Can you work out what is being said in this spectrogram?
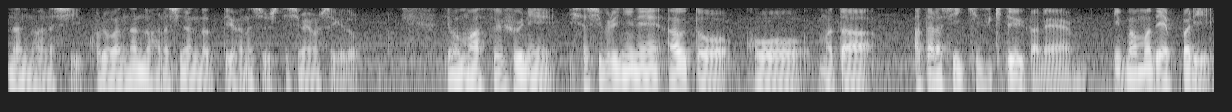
何の話これは何の話なんだっていう話をしてしまいましたけど。でもまあそういうふうに久しぶりにね会うとこうまた新しい気づきというかね今までやっぱり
